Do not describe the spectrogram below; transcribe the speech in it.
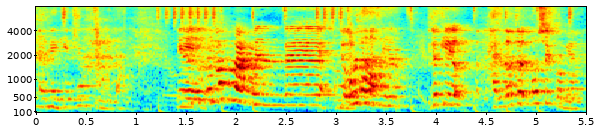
네, 네, 괜찮습니다. 네. 네. 생각보다 그랬는데 이제 올라가세요. 이렇게 다리 떠, 떠실 거면.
